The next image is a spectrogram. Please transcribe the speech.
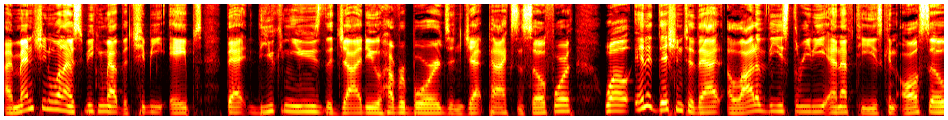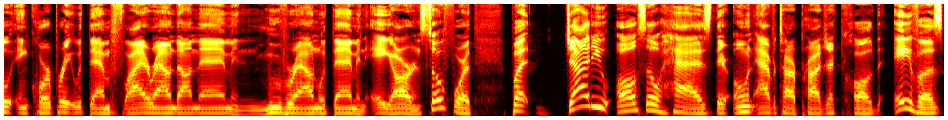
I mentioned when I was speaking about the Chibi apes that you can use the Jadu hoverboards and jetpacks and so forth. Well, in addition to that, a lot of these 3D NFTs can also incorporate with them, fly around on them, and move around with them, and AR and so forth. But Jadu also has their own avatar project called Avas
